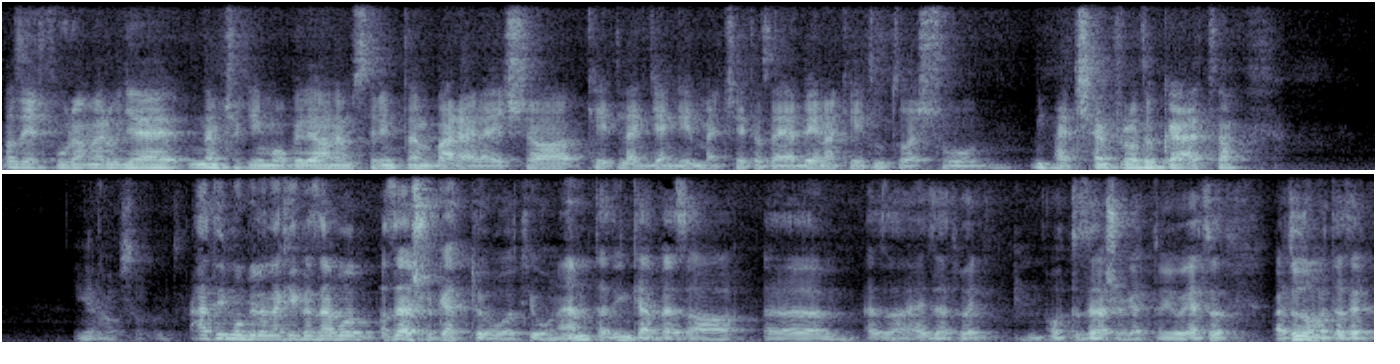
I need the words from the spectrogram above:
Azért fura, mert ugye nem csak Immobile, hanem szerintem Barella is a két leggyengébb meccsét az EB-n a két utolsó meccsen produkálta. Igen, abszolút. Hát Immobile igazából az első kettő volt jó, nem? Tehát inkább ez a, ez a helyzet, hogy ott az első kettő jó játszott. Mert tudom, hogy azért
